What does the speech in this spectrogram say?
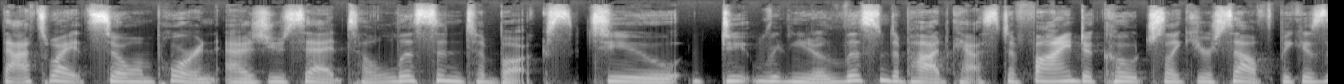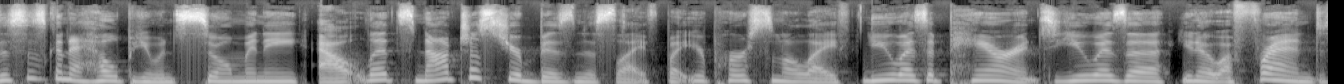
that's why it's so important, as you said, to listen to books, to do you know listen to podcasts, to find a coach like yourself because this is going to help you in so many outlets, not just your business life, but your personal life. You as a parent, you as a you know a friend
